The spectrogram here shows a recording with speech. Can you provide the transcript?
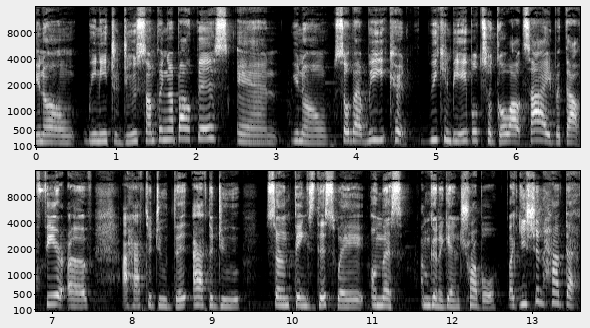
you know we need to do something about this, and you know so that we could we can be able to go outside without fear of I have to do this, I have to do certain things this way unless I'm gonna get in trouble. Like you shouldn't have that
